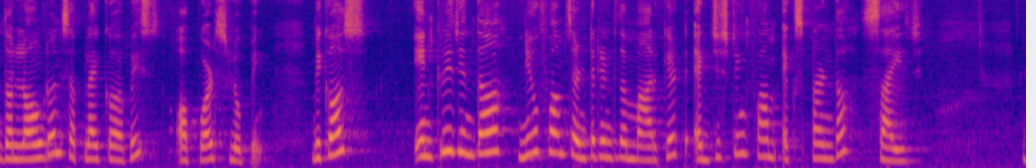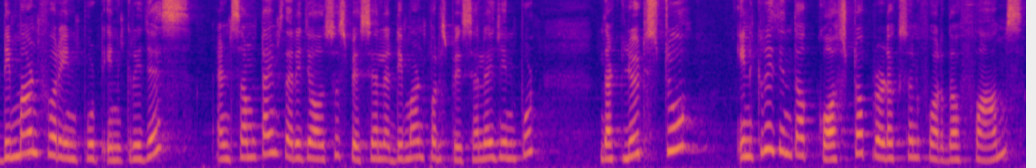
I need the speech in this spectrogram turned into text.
the long run supply curve is upward sloping because increase in the new farms enter into the market existing farm expand the size. Demand for input increases and sometimes there is also special demand for specialized input that leads to increase in the cost of production for the farms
